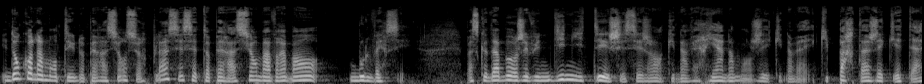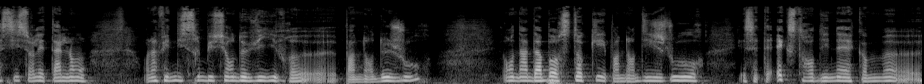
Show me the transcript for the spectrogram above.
Et donc, on a monté une opération sur place et cette opération m'a vraiment bouleversée. Parce que d'abord, j'ai vu une dignité chez ces gens qui n'avaient rien à manger, qui n'avaient, qui partageaient, qui étaient assis sur les talons. On a fait une distribution de vivres euh, pendant deux jours. On a d'abord stocké pendant dix jours et c'était extraordinaire comme euh,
